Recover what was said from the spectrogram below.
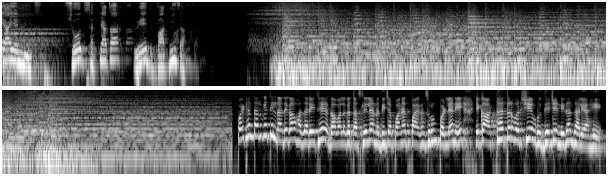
ए न्यूज शोध सत्याचा वेध बातमीचा. पैठण तालुक्यातील दादेगाव हजारे येथे गावालगत असलेल्या नदीच्या पाण्यात पाय घसरून पडल्याने एका अठ्याहत्तर वर्षीय वृद्धेचे निधन झाले आहे.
